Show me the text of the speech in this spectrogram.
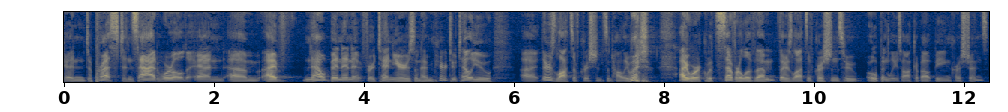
and depressed and sad world. And um, I've now been in it for 10 years, and I'm here to tell you uh, there's lots of Christians in Hollywood. I work with several of them. There's lots of Christians who openly talk about being Christians.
